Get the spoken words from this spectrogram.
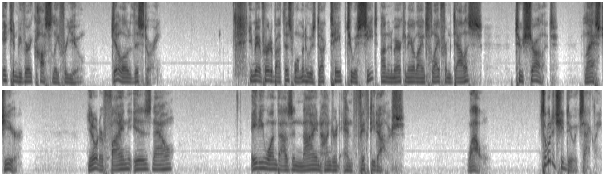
It can be very costly for you. Get a load of this story. You may have heard about this woman who was duct taped to a seat on an American Airlines flight from Dallas to Charlotte last year. You know what her fine is now? $81,950. Wow. So, what did she do exactly?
